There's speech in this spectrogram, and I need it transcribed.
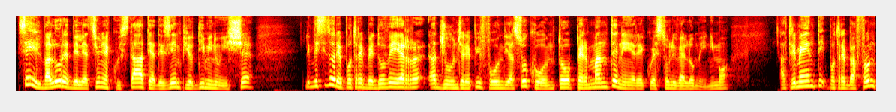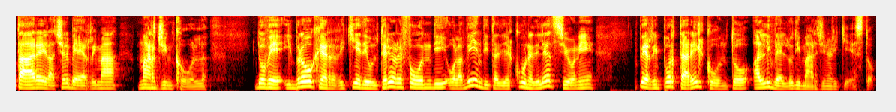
Se il valore delle azioni acquistate ad esempio diminuisce, l'investitore potrebbe dover aggiungere più fondi al suo conto per mantenere questo livello minimo, altrimenti potrebbe affrontare la celeberrima margin call, dove il broker richiede ulteriori fondi o la vendita di alcune delle azioni per riportare il conto al livello di margine richiesto.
